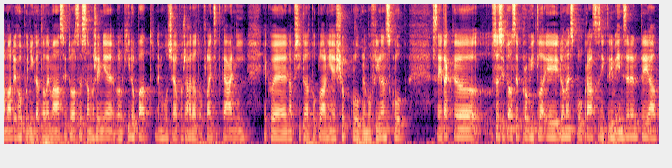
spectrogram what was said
Na mladého podnikatele má situace samozřejmě velký dopad, nemohu třeba pořádat offline setkání, jako je například populární e-shop klub nebo freelance klub. Stejně tak eh, se situace promítla i do mé spolupráce s některými incidenty a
